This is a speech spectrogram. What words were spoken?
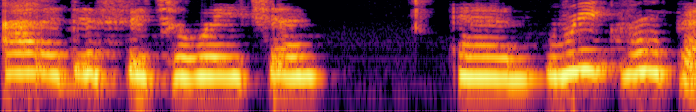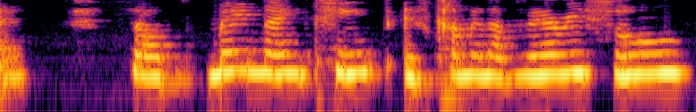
out of this situation and regrouping. So May 19th is coming up very soon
